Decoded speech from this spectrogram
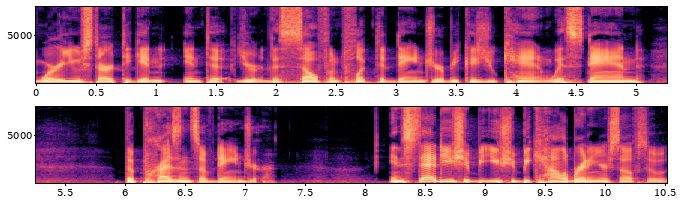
where you start to get into your the self-inflicted danger because you can't withstand the presence of danger. Instead, you should be you should be calibrating yourself so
